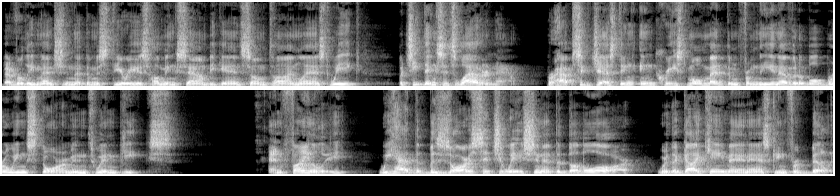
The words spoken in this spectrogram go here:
Beverly mentioned that the mysterious humming sound began sometime last week, but she thinks it's louder now, perhaps suggesting increased momentum from the inevitable brewing storm in Twin Peaks. And finally, we had the bizarre situation at the Double R where the guy came in asking for Billy.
